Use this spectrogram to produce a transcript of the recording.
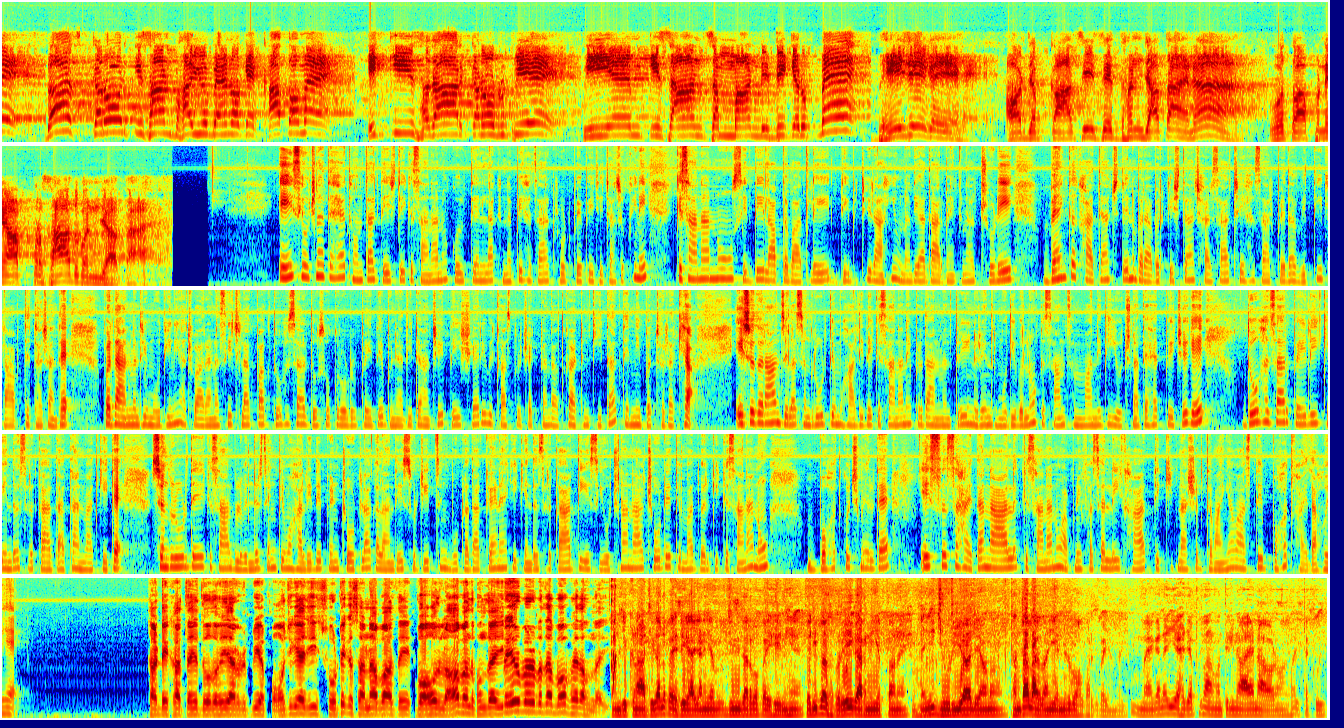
10 करोड़ किसान भाइयों बहनों के खातों में इक्कीस हज़ार करोड़ रुपए पीएम किसान सम्मान निधि के रूप में भेजे गए हैं। और जब काशी से धन जाता है ना, वो तो अपने आप प्रसाद बन जाता है। ਇਸ ਯੋਜਨਾ ਤਹਿਤ ਹੁਣ ਤੱਕ ਦੇਸ਼ ਦੇ ਕਿਸਾਨਾਂ ਨੂੰ ਕੁੱਲ 3 ਲੱਖ 90 ਹਜ਼ਾਰ ਕਰੋੜ ਰੁਪਏ ਭੇਜੇ ਜਾ ਚੁੱਕੇ ਨੇ। ਕਿਸਾਨਾਂ ਨੂੰ ਸਿੱਧੇ ਲਾਭ ਤਬਾਦਲੇ ਡੀਬੀਟੀ ਰਾਹੀਂ ਉਹਨਾਂ ਦੇ ਆਧਾਰ ਬੈਂਕ ਨਾਲ ਜੁੜੇ ਬੈਂਕ ਖਾਤਿਆਂ 'ਚ ਤਿੰਨ ਬਰਾਬਰ ਕਿਸ਼ਤਾਂ 'ਚ ਹਰ ਸਾਲ 6000 ਰੁਪਏ ਦਾ ਵਿੱਤੀ ਲਾਭ ਦਿੱਤਾ ਜਾਂਦਾ ਹੈ। ਪ੍ਰਧਾਨ ਮੰਤਰੀ ਮੋਦੀ ਨੇ ਅੱਜ ਵਾਰਾਣਸੀ 'ਚ ਲਗਭਗ 2200 ਕਰੋੜ ਰੁਪਏ ਦੇ ਬੁਨਿਆਦੀ ਢਾਂਚੇ ਤੇ ਸ਼ਹਿਰੀ ਵਿਕਾਸ ਪ੍ਰੋਜੈਕਟਾਂ ਦਾ ਉਦਘਾਟਨ ਕੀਤਾ ਤੇ ਨੀਂਹ ਪੱਥਰ ਰੱਖਿਆ। ਇਸੇ ਦੌਰਾਨ ਜ਼ਿਲ੍ਹਾ ਸੰਗਰੂਰ ਤੇ ਮੁਹਾਲੀ ਦੇ ਕਿਸਾਨਾਂ ਨੇ ਪ੍ਰਧਾਨ ਮੰਤਰੀ ਨਰਿੰਦਰ ਮੋਦੀ ਵੱਲੋਂ ਕਿਸਾਨ ਸਨਮਾਨ ਨਿਧੀ ਯੋਜਨਾ ਤਹਿਤ ਭੇਜੇ ਗਏ। 2000 ਰੁਪਏ ਲਈ ਕੇਂਦਰ ਸਰਕਾਰ ਦਾ ਧੰਨਵਾਦ ਕੀਤਾ ਹੈ। ਸੰਗਰੂਰ ਦੇ ਕਿਸਾਨ ਬਲਵਿੰਦਰ ਸਿੰਘ ਤੇ ਮੋਹਾਲੀ ਦੇ ਪਿੰਡ ਚੋਟਲਾ ਕਲਾਂ ਦੇ ਸੁਰਜੀਤ ਸਿੰਘ ਬੂਟਾ ਦਾ ਕਹਿਣਾ ਹੈ ਕਿ ਕੇਂਦਰ ਸਰਕਾਰ ਦੀ ਇਸ ਯੋਜਨਾ ਨਾਲ ਛੋਟੇ ਤੇ ਮੱਧ ਵਰਗੀ ਕਿਸਾਨਾਂ ਨੂੰ ਬਹੁਤ ਕੁਝ ਮਿਲਦਾ ਹੈ। ਇਸ ਸਹਾਇਤਾ ਨਾਲ ਕਿਸਾਨਾਂ ਨੂੰ ਆਪਣੀ ਫਸਲ ਲਈ ਖਾਦ ਤੇ ਕੀਟਨਾਸ਼ਕ ਦਵਾਈਆਂ ਵਾਸਤੇ ਬਹੁਤ ਫਾਇਦਾ ਹੋਇਆ ਹੈ। ਸਾਡੇ ਖਾਤੇ 'ਚ 2-2000 ਰੁਪਇਆ ਪਹੁੰਚ ਗਿਆ ਜੀ। ਛੋਟੇ ਕਿਸਾਨਾਂ ਵਾਸਤੇ ਬਹੁਤ ਲਾਭਵੰਦ ਹੁੰਦਾ ਜੀ। ਰੇਰ ਪਰ ਪਤਾ ਬਹੁਤ ਫਾਇਦਾ ਹੁੰਦਾ ਜੀ। ਜਿੱਕਣ ਅੱਜ ਕੱਲ ਪੈਸੇ ਆ ਜਾਣੇ ਆ, ਜ਼ਿਮੀਦਾਰ ਕੋਲ ਪੈਸੇ ਨਹੀਂ ਹੈ। ਜਿਹੜੀ ਬਸ ਸਪਰੇਅ ਕਰਨੀ ਆਪਾਂ ਨੇ। ਹੈ ਜੀ, ਯੂਰੀਆ ਲਿਆਉਣਾ। ਠੰਡਾ ਲੱਗਦਾ ਜੀ, ਇੰਨੇ ਦਾ ਬਹੁਤ ਫ਼ਰਕ ਪੈ ਜਾਂਦਾ ਜੀ। ਮੈਂ ਕਹਿੰਦਾ ਜੀ, ਇਹੋ ਜਿਹਾ ਪ੍ਰਧਾਨ ਮੰਤਰੀ ਨਾ ਆਇਆ, ਨਾ ਆਉਣਾ, ਹਜੇ ਤੱਕ ਕੋਈ।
